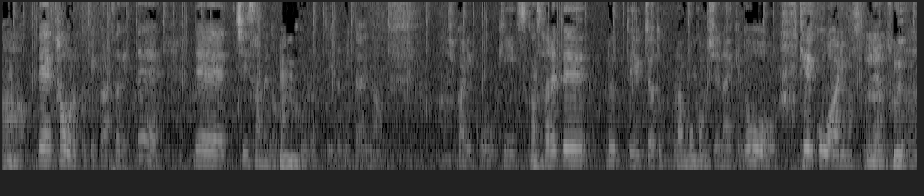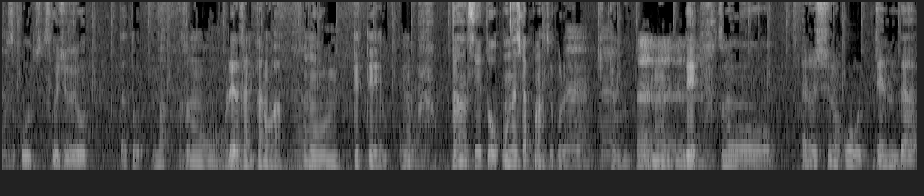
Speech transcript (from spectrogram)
か、でタオル首から下げてで小さめのバッグを持っているみたいな、確かにこう均一化されてるって言っちゃうと乱暴かもしれないけど、傾向はありますよね、うん。それ、うん。そこすごい重要だと今そのレイラさん言ったのが思ってて、僕も男性と同じ学校なんですよこれ、うん。結局、うん。うん。うん。うん。でそのある種のこうジェンダー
